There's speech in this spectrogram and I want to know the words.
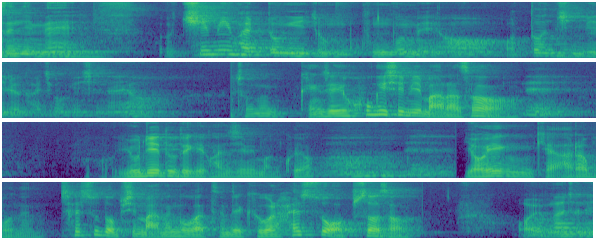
교수님의 취미 활동이 좀 궁금해요. 어떤 취미를 가지고 계시나요? 저는 굉장히 호기심이 많아서 네. 어, 요리에도 되게 관심이 많고요 아, 네. 여행 이렇게 알아보는 셀 수도 없이 많은 것 같은데 그걸 할 수 없어서 얼마 전에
